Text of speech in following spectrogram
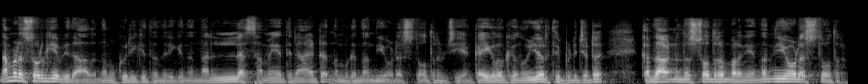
നമ്മുടെ സ്വർഗീയ പിതാവ് നമുക്ക് ഒരുക്കി തന്നിരിക്കുന്ന നല്ല സമയത്തിനായിട്ട് നമുക്ക് നന്ദിയോടെ സ്തോത്രം ചെയ്യാം. കൈകളൊക്കെ ഒന്ന് ഉയർത്തി പിടിച്ചിട്ട് കർത്താവിനൊന്ന് സ്തോത്രം പറഞ്ഞ് നന്ദിയോടെ സ്തോത്രം.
